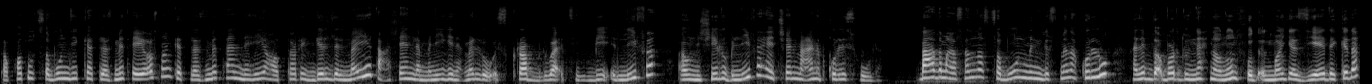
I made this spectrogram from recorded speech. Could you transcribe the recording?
طب خطوه الصابون دي كانت لازمتها إيه أصلا؟ كانت لازمتها إن هي هتطري الجلد الميت عشان لما نيجي نعمل له سكراب دلوقتي بالليفة أو نشيله بالليفة هيتشال معانا بكل سهولة. بعد ما غسلنا الصابون من جسمنا كله هنبدأ برضو إن إحنا ننفض المية الزياده كده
